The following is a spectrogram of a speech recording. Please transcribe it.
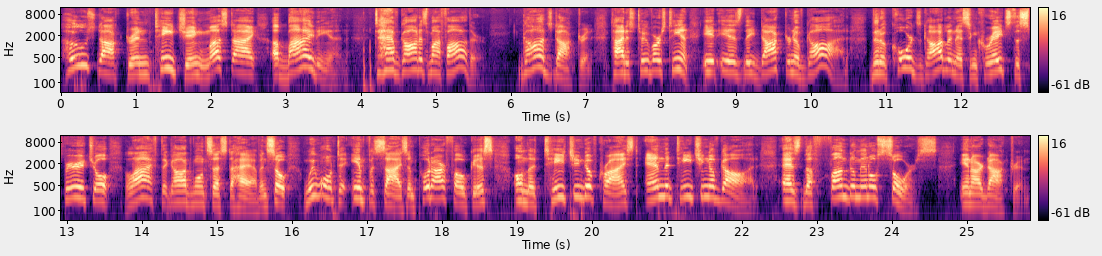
Whose doctrine, teaching must I abide in to have God as my Father? God's doctrine. Titus 2 verse 10, it is the doctrine of God that accords godliness and creates the spiritual life that God wants us to have. And so we want to emphasize and put our focus on the teaching of Christ and the teaching of God as the fundamental source in our doctrine.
